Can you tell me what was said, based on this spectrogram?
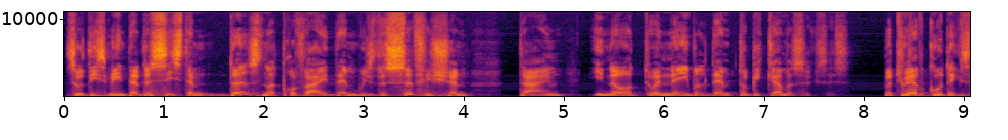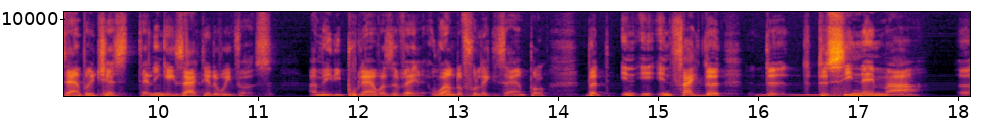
So this means that the system does not provide them with the sufficient time in order to enable them to become a success. But you have good example which is telling exactly the reverse. Amélie Poulain was a very wonderful example. But in, in, fact, the, the, the cinema, uh,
